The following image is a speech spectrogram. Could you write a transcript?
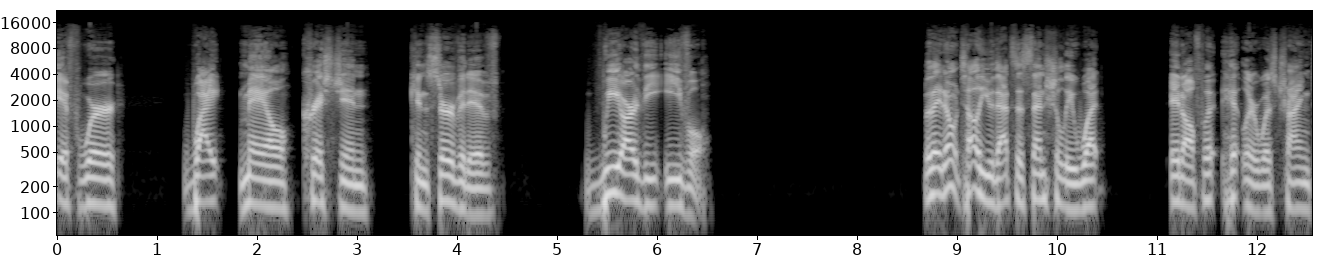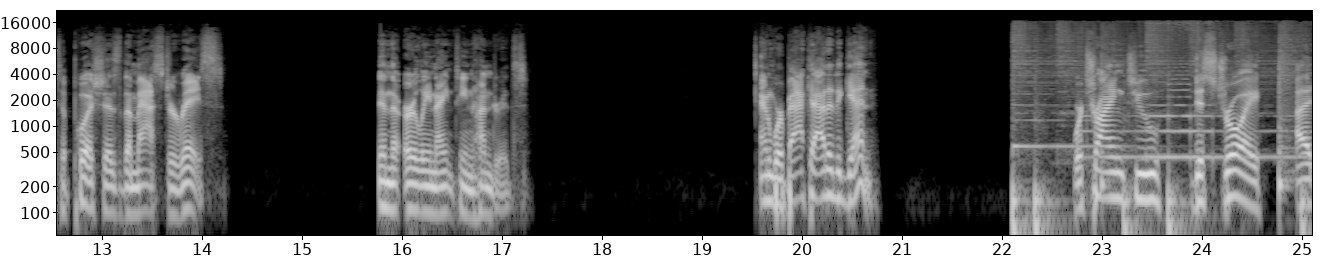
if we're white male christian conservative we are the evil. But they don't tell you that's essentially what adolf hitler was trying to push as the master race in the early 1900s and we're back at it again. We're trying to destroy a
